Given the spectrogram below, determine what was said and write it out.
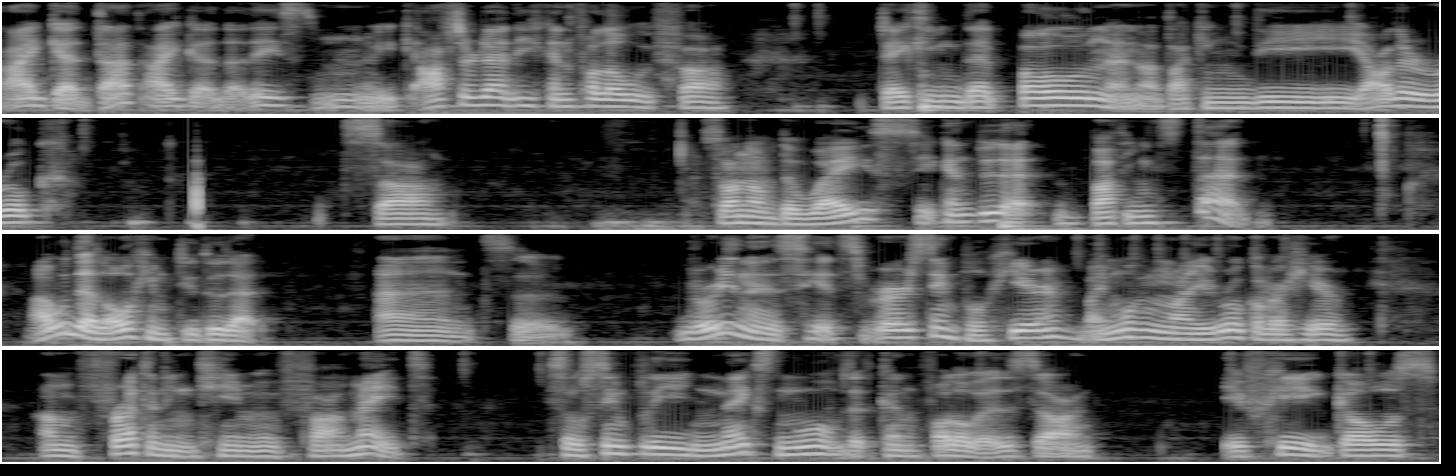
I get that, I get that. He's, mm, after that he can follow with uh, taking the pawn and attacking the other rook. It's, uh, it's one of the ways he can do that, but instead, I would allow him to do that. And uh, the reason is it's very simple here, by moving my rook over here, I'm threatening him with a mate. So simply next move that can follow is uh, if he goes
